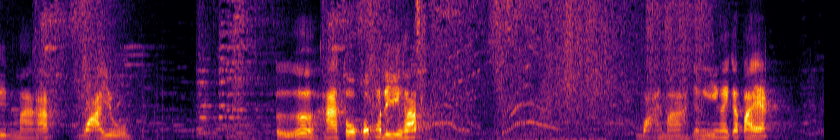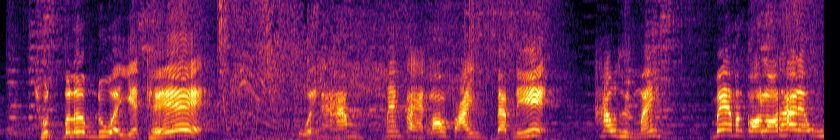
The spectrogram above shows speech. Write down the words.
ดินมาครับวายอยู่ เออห้าตัวครบพอดีครับวายมาอย่างนี้ไงก็แตก ชุดเบอร์เริ่มด้วยเย็ดเทสวยงาม แม่งแตกล่อไฟแบบนี้ เข้าถึงไหม แม่มังกรรอท่าแล้วโอ้โห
